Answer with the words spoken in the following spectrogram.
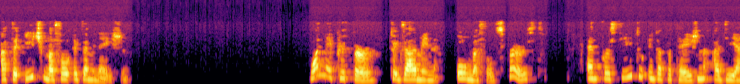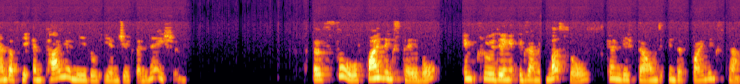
after each muscle examination. One may prefer to examine all muscles first and proceed to interpretation at the end of the entire needle EMG examination. A full findings table, including examined muscles, can be found in the Findings tab.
